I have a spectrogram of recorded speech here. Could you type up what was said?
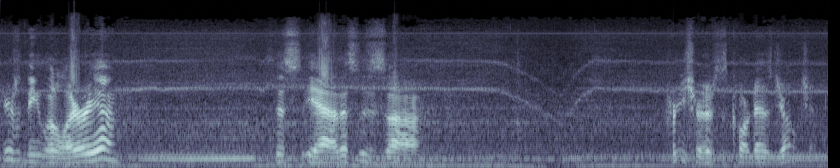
Here's a neat little area. This, yeah, this is, uh, pretty sure this is Cordes Junction.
